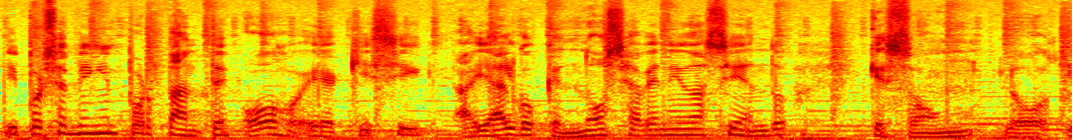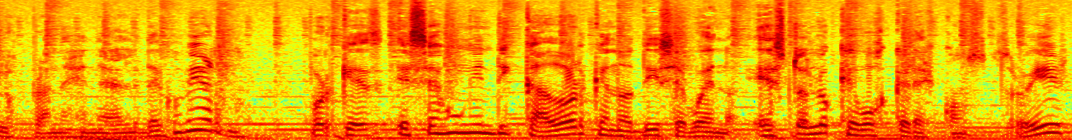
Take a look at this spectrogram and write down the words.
Y por eso es bien importante, ojo, aquí sí hay algo que no se ha venido haciendo, que son los planes generales de gobierno. Porque ese es un indicador que nos dice, bueno, esto es lo que vos querés construir.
